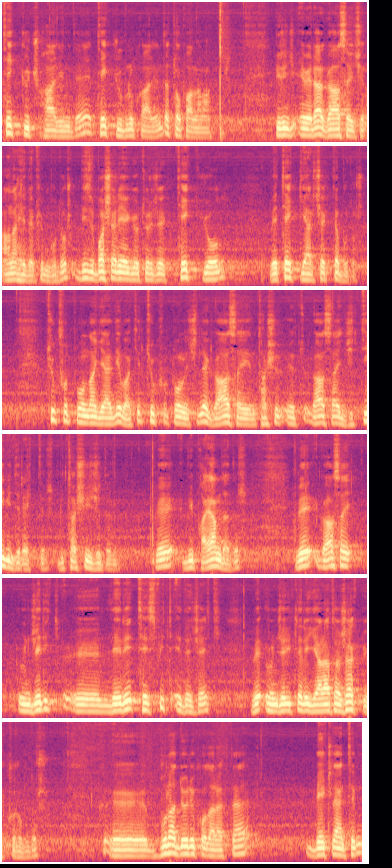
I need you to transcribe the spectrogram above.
tek güç halinde, tek yumruk halinde toparlamaktır. Birinci evvela Galatasaray için ana hedefim budur. Bizi başarıya götürecek tek yol ve tek gerçekte budur. Türk futboluna geldiği vakit Türk futbolunun içinde Galatasaray'ın taşı e, Galatasaray ciddi bir direktir, bir taşıyıcıdır ve bir payandadır. Ve Galatasaray öncelikleri tespit edecek ve öncelikleri yaratacak bir kurumdur. E, buna dönük olarak da beklentim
